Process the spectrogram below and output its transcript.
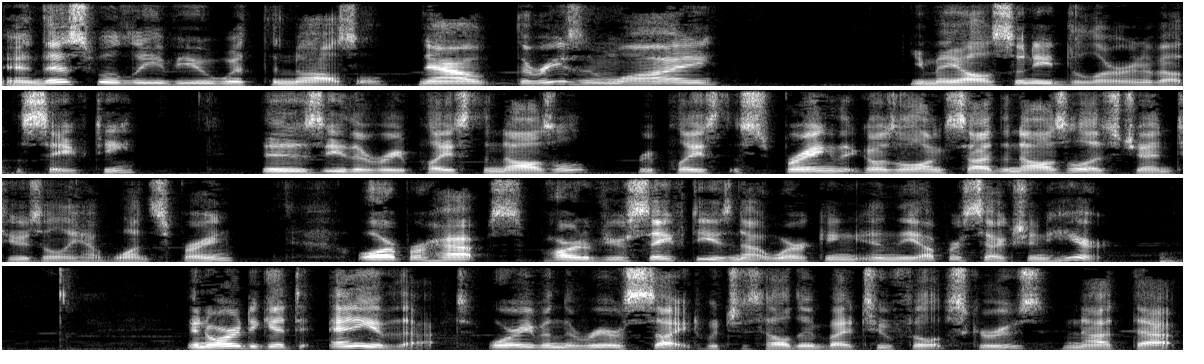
And this will leave you with the nozzle. Now, the reason why you may also need to learn about the safety is either replace the nozzle replace the spring that goes alongside the nozzle as Gen 2s only have one spring. Or perhaps part of your safety is not working in the upper section here. In order to get to any of that, or even the rear sight, which is held in by two Phillips screws, not that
